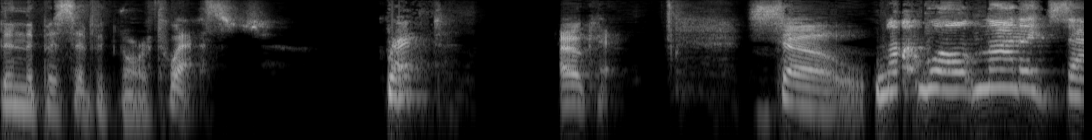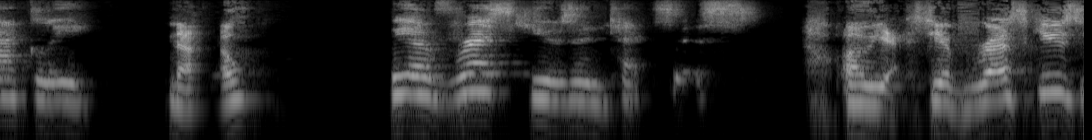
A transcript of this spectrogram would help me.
in the Pacific Northwest. Correct. Okay. So not well, not exactly. No. We have rescues in Texas. Oh, yes. You have rescues.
